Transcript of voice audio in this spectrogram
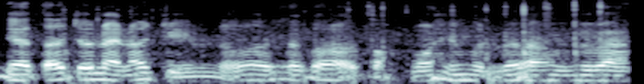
Giờ tới chỗ này nói chuyện nữa, sẽ có tập mọi hiểu mình với ba với ba.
